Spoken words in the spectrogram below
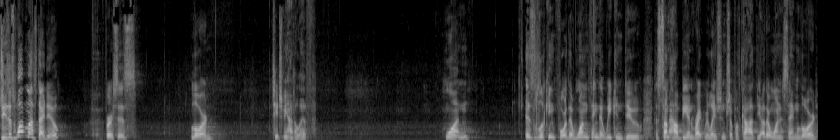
Jesus, what must I do? Versus, Lord, teach me how to live. One is looking for the one thing that we can do to somehow be in right relationship with God. The other one is saying, Lord,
